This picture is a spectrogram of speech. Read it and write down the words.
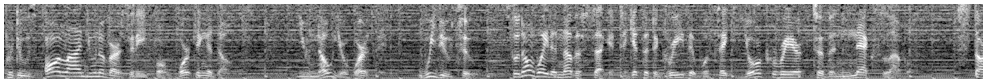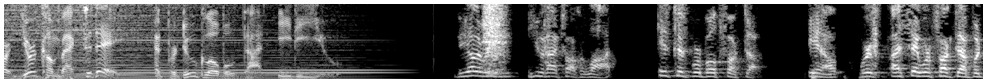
Purdue's online university for working adults. You know you're worth it. We do too. So don't wait another second to get the degree that will take your career to the next level. Start your comeback today at purdueglobal.edu. The other reason you and I talk a lot is because we're both fucked up. You know, we're, I say we're fucked up, but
